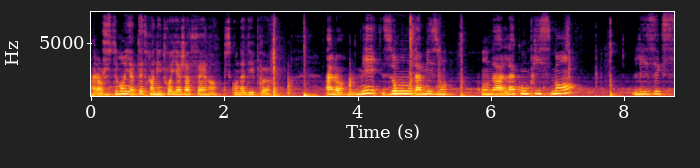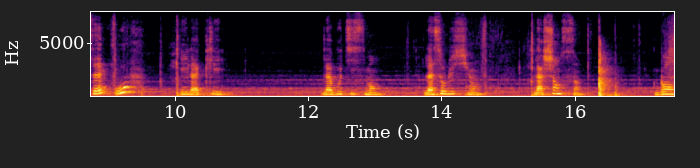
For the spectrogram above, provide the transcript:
Alors justement, il y a peut-être un nettoyage à faire, hein, puisqu'on a des peurs. Alors, maison, la maison, on a l'accomplissement, les excès, ouf, et la clé, l'aboutissement, la solution, la chance. Bon,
